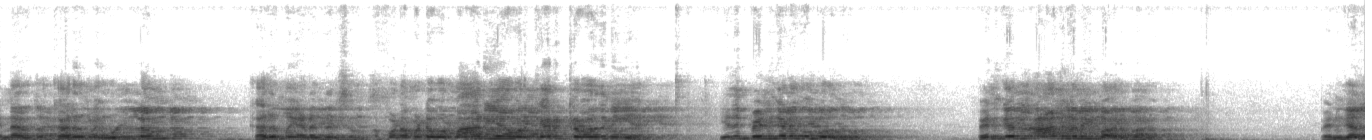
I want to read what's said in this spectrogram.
என்ன அர்த்தம்? கருமை உள்ளம் கருமை அடைஞ்சிருச்சு அப்போ நம்மகிட்ட ஒரு மாதிரியா ஒரு கேரக்டர் வருது நீங்க. இது பெண்களுக்கும் பொருந்தும். பெண்கள் ஆண்களை பார்ப்பாங்க பெண்கள்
